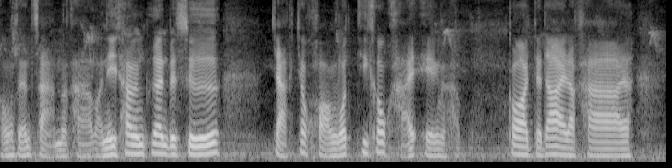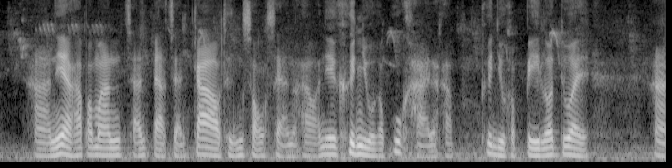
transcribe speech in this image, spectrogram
สองแสนสามนะครับ อันนี้ถ้าเพื่อนๆไปซื้อ จากเจ้าของรถที่เขาขายเองนะครับ ก็จะได้ราคาอ่าเนี่ยครับประมาณแสนแปดแสนเก้าถึงสองแสนนะครับ อันนี้ขึ้นอยู่กับผู้ขายนะครับ ขึ้นอยู่กับปีรถด้วยอ่า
